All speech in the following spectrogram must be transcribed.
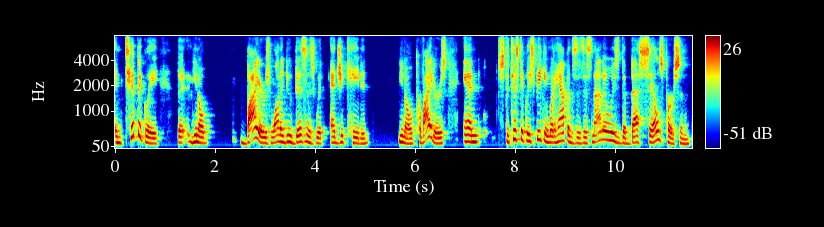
And typically the you know buyers want to do business with educated you know providers. And statistically speaking what happens is it's not always the best salesperson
